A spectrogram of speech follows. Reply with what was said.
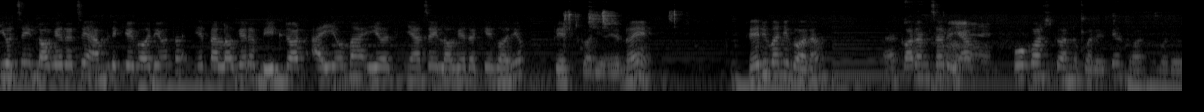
यो चाहिँ लगेर चाहिँ हामीले के गर्यौँ त? यता लगेर भिड डट आइओमा यो यहाँ चाहिँ लगेर के गर्यो? पेस्ट गर्यो। हेर्नु है। फेरि पनि गरौँ। करण सर यहाँ फोकस गर्नु पऱ्यो क्या? गर्नु पऱ्यो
